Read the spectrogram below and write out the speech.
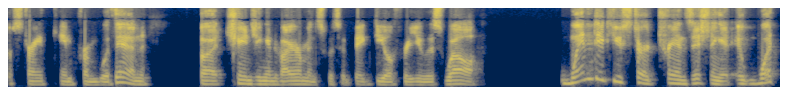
of strength came from within, but changing environments was a big deal for you as well. When did you start transitioning it? At what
